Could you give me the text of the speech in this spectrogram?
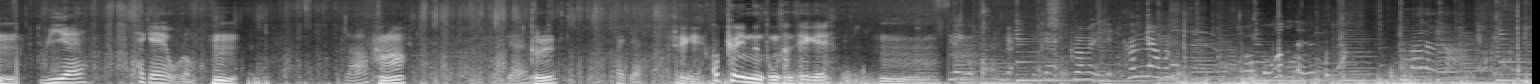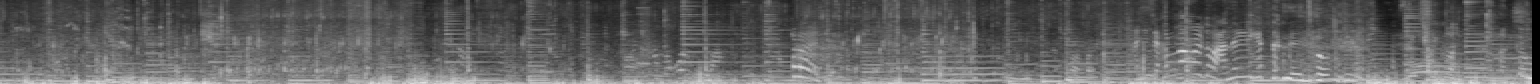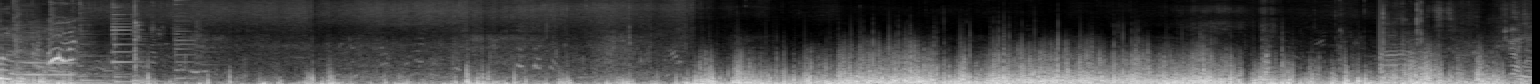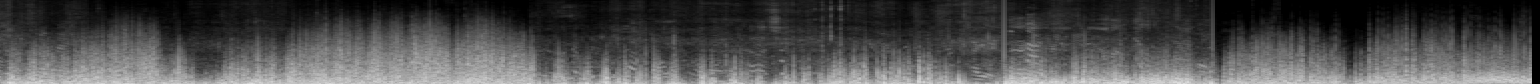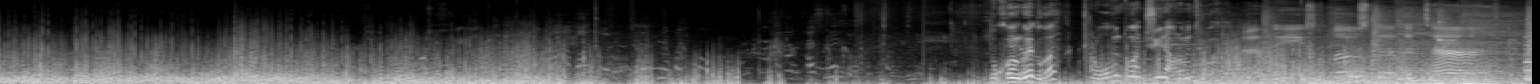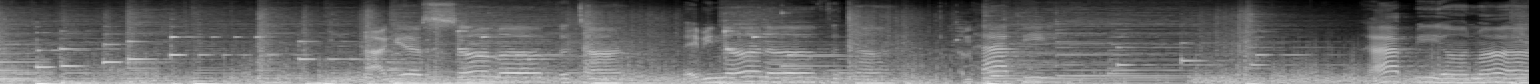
음, 위에 세 개의 오름 음. 하나 하나, 두 개, 둘, 세 개. 세 개. 꼽혀 있는 동산 세 개. 음. 근데 이거 그러면 이렇게 한 명은 더 먹어도 되는 놓고 간 거야, 누가? 한 5분 동안 주인 안 오면 들어가. At least most of the time. I guess some of the time, maybe none of the time. I'm happy, happy on my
